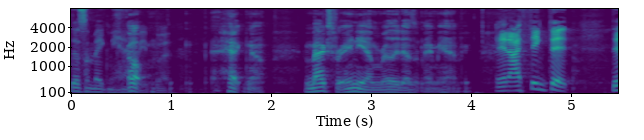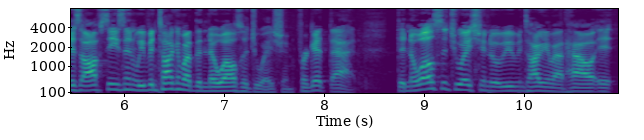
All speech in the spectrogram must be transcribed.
doesn't make me happy, Oh. but Heck no. Max for any of them really doesn't make me happy. and I think that this offseason, we've been talking about the Noel situation. Forget that. The Noel situation, we've been talking about how it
